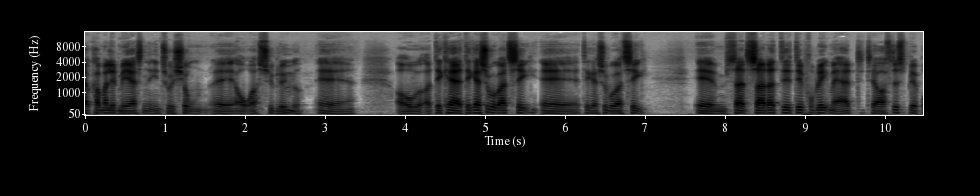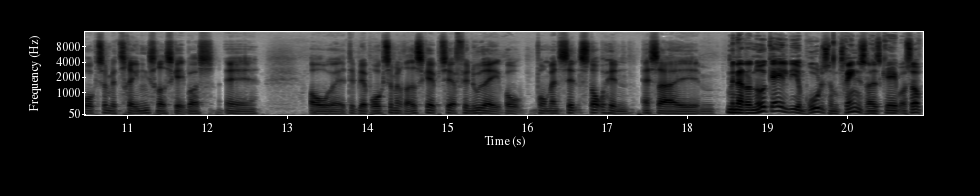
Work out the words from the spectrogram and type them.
der kommer lidt mere sådan intuition øh, over cykelløbet. Mm. Øh, og, og det, kan, det kan jeg super godt se. Øh, det kan jeg super godt se. Øh, så, så er der det, det problem er, at det oftest bliver brugt som et træningsredskab også. Øh, og øh, det bliver brugt som et redskab til at finde ud af, hvor, hvor man selv står henne. Altså, øh, Men er der noget galt i at bruge det som træningsredskab, og så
